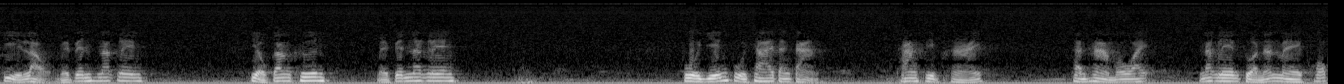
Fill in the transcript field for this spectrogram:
ขี่เหล้าไม่เป็นนักเลงเที่ยวกลางคืน ไม่เป็นนักเลงผู้หญิงผู้ชายต่างๆ ทางสิบหายท่านห้ามเอาไว้ นักเลงส่วนนั้นไม่ครบ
